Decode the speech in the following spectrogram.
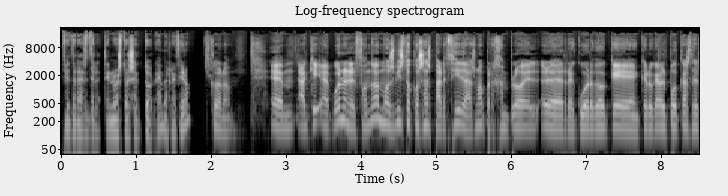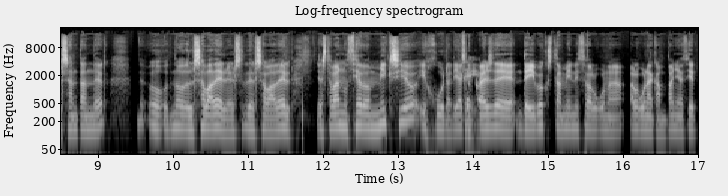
etcétera, etcétera, de nuestro sector, ¿eh? me refiero. Claro. Eh, aquí, bueno, en el fondo hemos visto cosas parecidas, ¿no? Por ejemplo, el, eh, recuerdo que creo que era el podcast del Santander, o no, del Sabadell, el, del Sabadell, estaba anunciado en Mixio y juraría que a través de, de Evox también hizo alguna, alguna campaña. Es decir,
